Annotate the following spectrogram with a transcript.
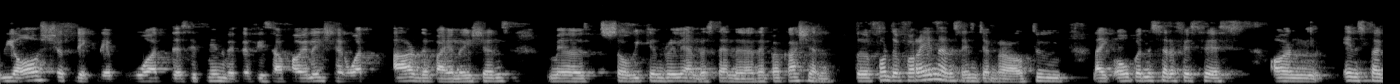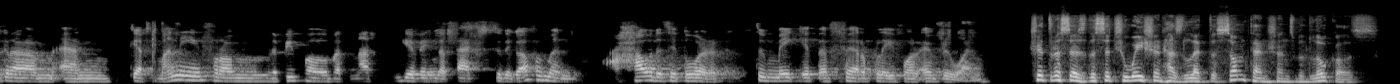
we all should decrypt what does it mean with the visa violation? What are the violations? So we can really understand the repercussion the, for the foreigners in general to like open services on Instagram and get money from the people but not giving the tax to the government. How does it work to make it a fair play for everyone? Citra says the situation has led to some tensions with locals.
